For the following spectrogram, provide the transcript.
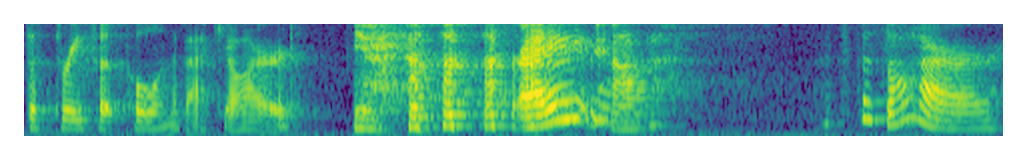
the three foot pool in the backyard, Yeah. right? yeah. That's bizarre.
